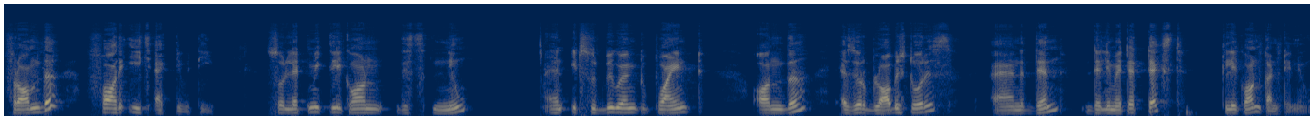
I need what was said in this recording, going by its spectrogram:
from the for each activity. So let me click on this new and it should be going to point on the Azure Blob Storage and then delimited text, click on continue.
